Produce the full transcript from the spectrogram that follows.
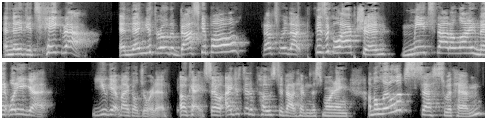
And then if you take that and then you throw the basketball, that's where that physical action meets that alignment. What do you get? You get Michael Jordan. Okay. So I just did a post about him this morning. I'm a little obsessed with him.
